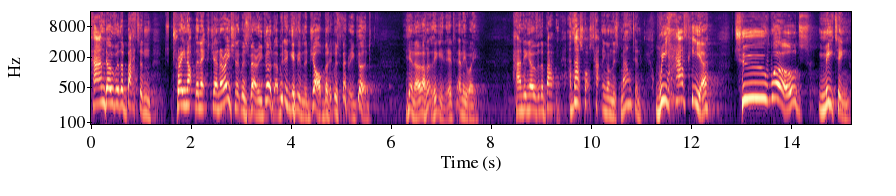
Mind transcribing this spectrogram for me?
hand over the baton to train up the next generation. It was very good. We didn't give him the job, but it was very good. You know, I don't think he did. Anyway, handing over the baton. And that's what's happening on this mountain. We have here two worlds meeting.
